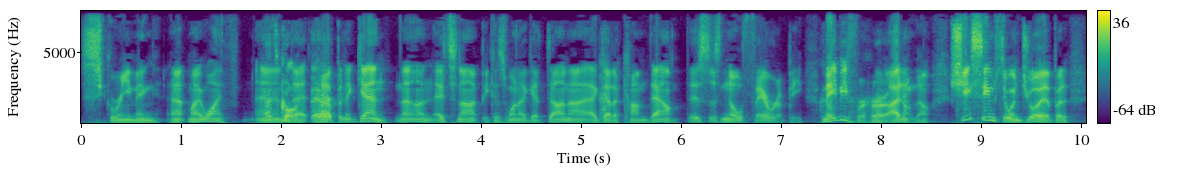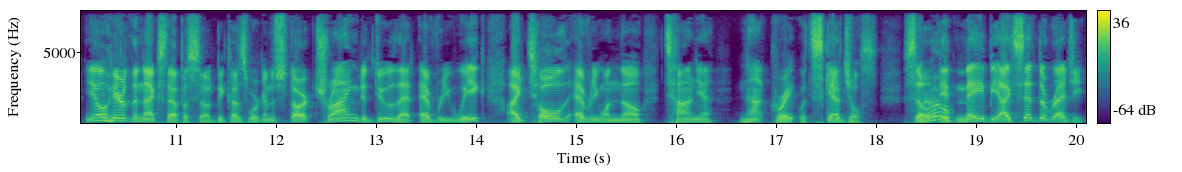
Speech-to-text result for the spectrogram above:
screaming at my wife, and That's called that therapy. happened again. No, it's not because when I get done, I, I got to calm down. This is no therapy. Maybe for her, I don't know. She seems to enjoy it, but you'll hear the next episode because we're going to start trying to do that every week. I told everyone though, Tanya. Not great with schedules. So No. it may be, I said to Reggie,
